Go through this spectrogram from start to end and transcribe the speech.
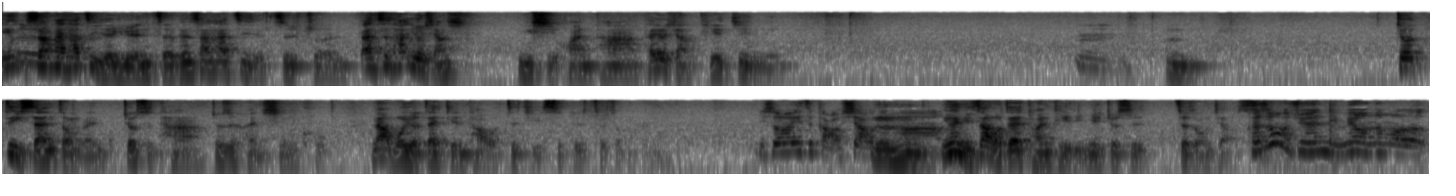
因为伤害他自己的原则，跟伤害他自己的自尊，但是他又想你喜欢他，他又想贴近你。嗯嗯，就第三种人就是他，就是很辛苦。那我有在检讨我自己是不是这种人？你说一直搞笑的吗？嗯，因为你知道我在团体里面就是这种角色。可是我觉得你没有那么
